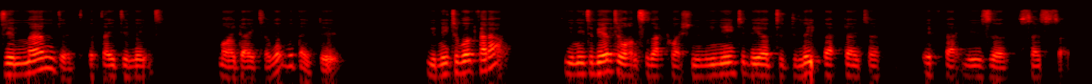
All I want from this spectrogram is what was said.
demanded that they delete my data, what would they do? you need to work that out. You need to be able to answer that question and you need to be able to delete that data if that user says so.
